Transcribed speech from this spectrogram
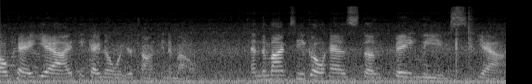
Okay, yeah, I think I know what you're talking about. And the Montego has the big leaves. Yeah.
